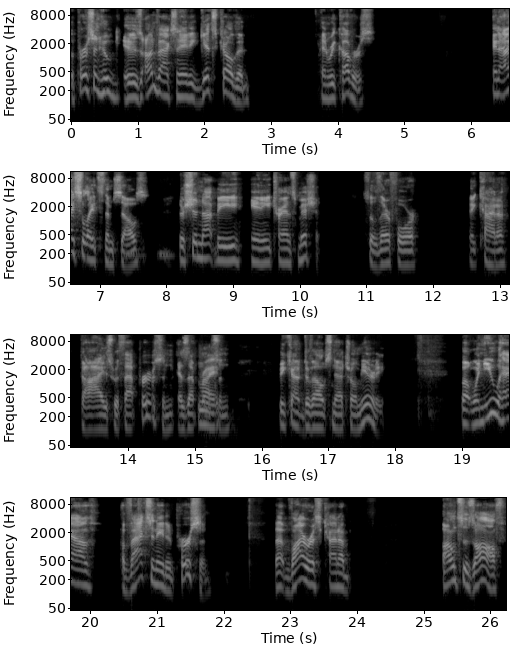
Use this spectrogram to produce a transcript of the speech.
the person who is unvaccinated gets COVID and recovers and isolates themselves, there should not be any transmission. So therefore, it kind of dies with that person as that person right. become, develops natural immunity. But when you have a vaccinated person, that virus kind of bounces off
